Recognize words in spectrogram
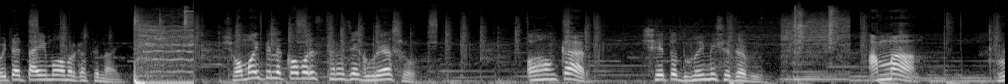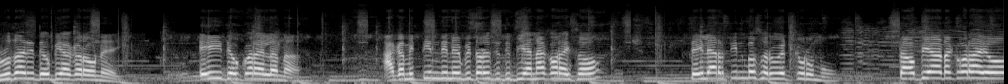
ওইটার টাইমও আমার কাছে নাই। সময় পেলে কবরস্থানে যে ঘুরে আসো। অহংকার সে তো ধুলোই মিশে যাবে। আম্মা রোজারি দেও বিয়া করাও নেই। এই দেও করাইলা না। আগামী তিন দিনের ভিতরে যদি বিয়া না করাইছো তাইলে আর তিন বছর ওয়েট করুমু। তাও বিয়াটা করায়ও।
